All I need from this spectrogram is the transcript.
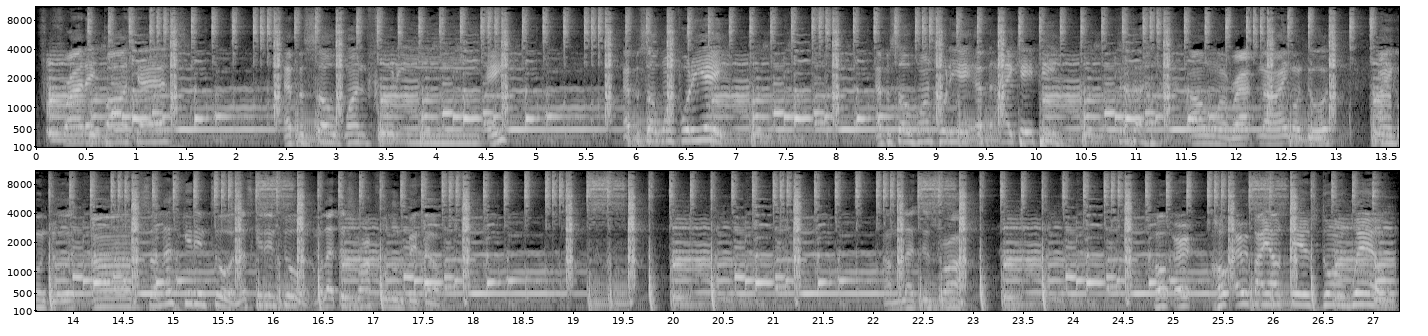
Friday podcast, episode one forty eight. Episode one forty eight. Episode one forty eight of the IKP. I don't want to rap. No, I ain't gonna do it. I ain't gonna do it. Um, so let's get into it. Let's get into it. I'm gonna let this rock for a little bit though. I'm gonna let this rock. Hope, er- hope everybody out there is doing well.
